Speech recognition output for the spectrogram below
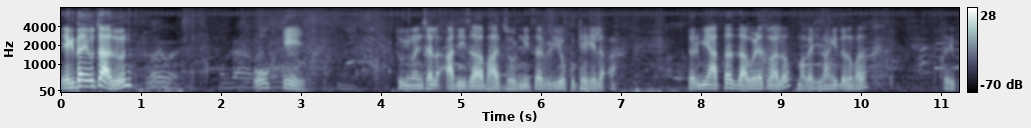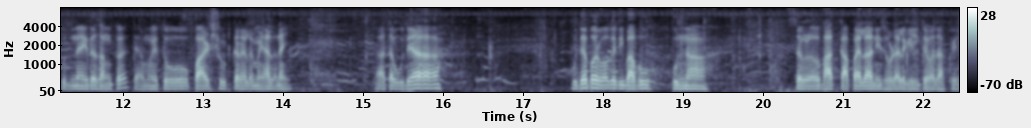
एकदा येऊचा अजून? ओके. तुम्ही म्हणशाल आधीचा भात जोडणीचा व्हिडिओ कुठे गेला? तर मी आत्ताच जावळ्यातून आलो मगाशी सांगितलं तुम्हाला. तरी पुन्हा एकदा सांगतो त्यामुळे तो पार्ट शूट करायला मिळाला नाही. आता उद्या उद्या परवा कधी बाबू पुन्हा सगळं भात कापायला आणि झोडायला गेईल तेव्हा दाखवेल.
